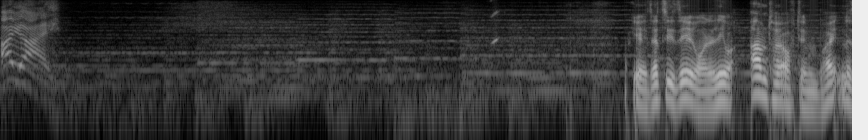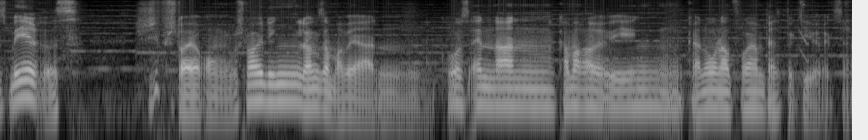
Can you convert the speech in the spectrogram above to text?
aye. Okay, setzt die Segel und erlebe Abenteuer auf den Weiten des Meeres. Schiffsteuerung, beschleunigen, langsamer werden, Kurs ändern, Kamera bewegen, Kanonen abfeuern, Perspektive wechseln.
